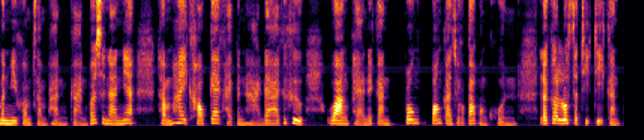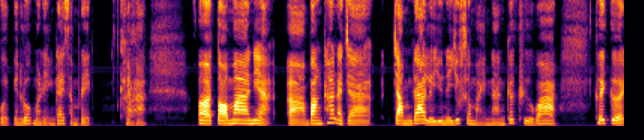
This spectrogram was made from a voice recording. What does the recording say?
มันมีความสัมพันธ์กัน เพราะฉะนั้นเนี่ยทำให้เขาแก้ไขปัญหาได้ก็คือ วางแผนในการป้องป้องกันสุขภาพของคน แล้วก็ลดสถิติการป่วยเป็นโรคมะเร็งได้สำเร็จนะคะเอ่อต่อมาเนี่ยอ่าบางท่านอาจจะจำได้หรืออยู่ในยุคสมัยนั้นก็คือว่าเคยเกิด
